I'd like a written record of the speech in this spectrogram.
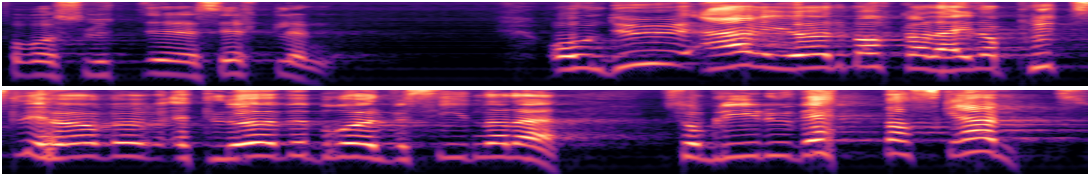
for å slutte sirkelen. Om du er i ødemarka alene og plutselig hører et løvebrøl ved siden av deg, så blir du vettet skremt.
